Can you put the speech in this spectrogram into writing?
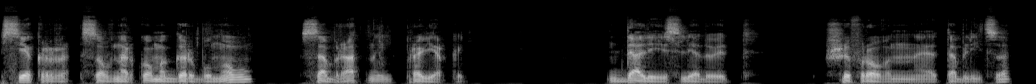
Секр Совнаркома Горбунову с обратной проверкой. Далее следует шифрованная таблица,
